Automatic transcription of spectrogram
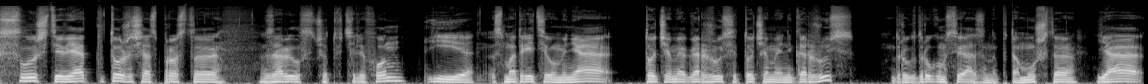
слушайте, я тоже сейчас просто зарылся что-то в телефон. И смотрите, у меня то, чем я горжусь, и то, чем я не горжусь, друг с другом связаны, потому что я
